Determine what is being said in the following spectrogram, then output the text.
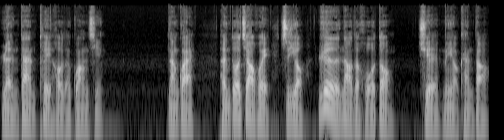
冷淡退后的光景，难怪很多教会只有热闹的活动，却没有看到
